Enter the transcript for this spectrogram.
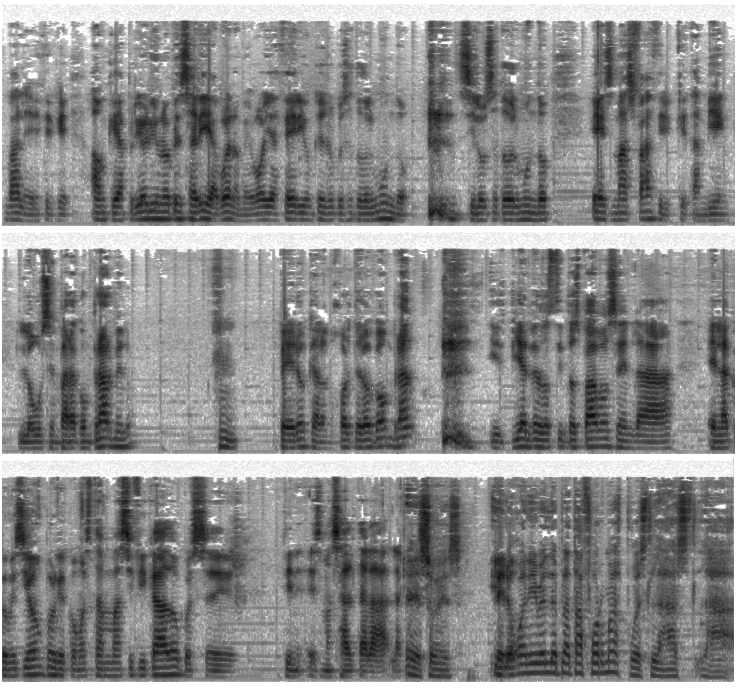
Vale, es decir que aunque a priori uno pensaría, bueno, me voy a Ethereum, que es lo que usa todo el mundo, si lo usa todo el mundo, es más fácil que también lo usen para comprármelo, Hmm. pero que a lo mejor te lo compran y pierdes 200 pavos en la, en la comisión porque como es tan masificado, pues eh, tiene- es más alta la, la comisión. Eso es. Y Pero- luego a nivel de plataformas, pues las, la,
